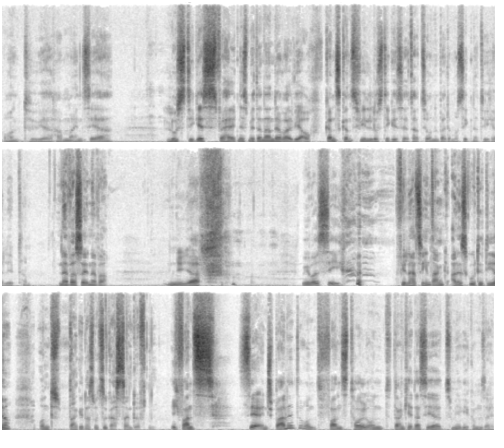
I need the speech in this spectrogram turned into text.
Und wir haben ein sehr lustiges Verhältnis miteinander, weil wir auch ganz, ganz viele lustige Situationen bei der Musik natürlich erlebt haben. Never say never. Ja, we will see. Vielen herzlichen Dank, alles Gute dir und danke, dass wir zu Gast sein dürften. Ich fand's sehr entspannend und fand es toll und danke, dass ihr zu mir gekommen seid.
